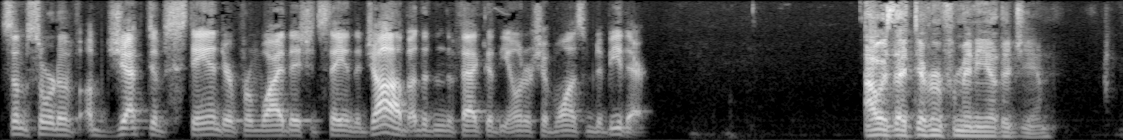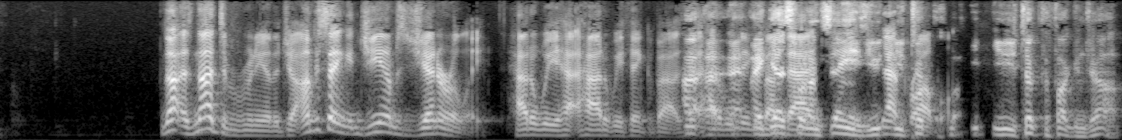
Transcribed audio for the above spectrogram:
some sort of objective standard for why they should stay in the job, other than the fact that the ownership wants them to be there. How is that different from any other GM? No, it's not different from any other GM. I'm just saying GMs generally. How do we how do we think about it? How do we think I, I guess that, what I'm saying is you, you took you took the fucking job.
